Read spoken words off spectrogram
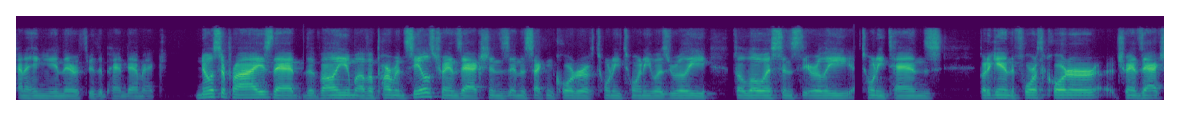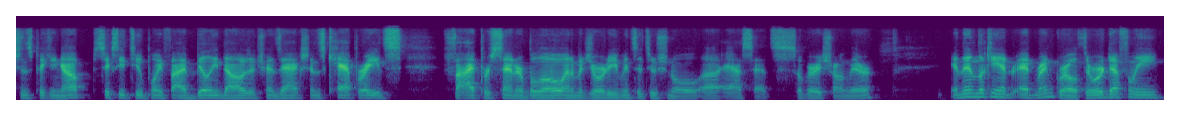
kind of hanging in there through the pandemic. No surprise that the volume of apartment sales transactions in the second quarter of 2020 was really the lowest since the early 2010s. But again, the fourth quarter transactions picking up $62.5 billion of transactions, cap rates 5% or below on a majority of institutional uh, assets. So very strong there. And then looking at, at rent growth, there were definitely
